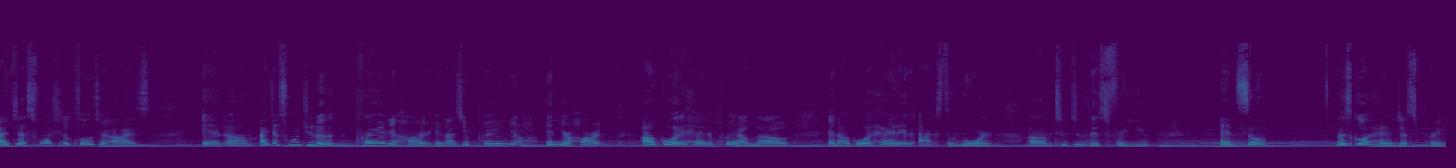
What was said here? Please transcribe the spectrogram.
I just want you to close your eyes. And um, I just want you to pray in your heart. And as you're praying in your, in your heart, I'll go ahead and pray out loud. And I'll go ahead and ask the Lord um, to do this for you. And so let's go ahead and just pray.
